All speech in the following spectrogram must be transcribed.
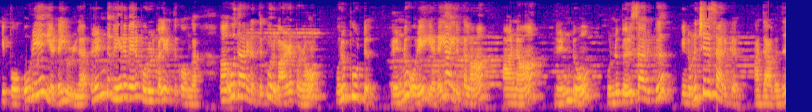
இப்போ ஒரே எடையுள்ள ரெண்டு வேற வேற பொருட்கள் எடுத்துக்கோங்க. உதாரணத்துக்கு ஒரு வாழைப்பழம் ஒரு பூட்டு. ரெண்டும் ஒரே எடையா இருக்கலாம். ஆனா ரெண்டும் ஒண்ணு பெருசா இருக்கு இன்னொன்னு சிறுசா இருக்கு. அதாவது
